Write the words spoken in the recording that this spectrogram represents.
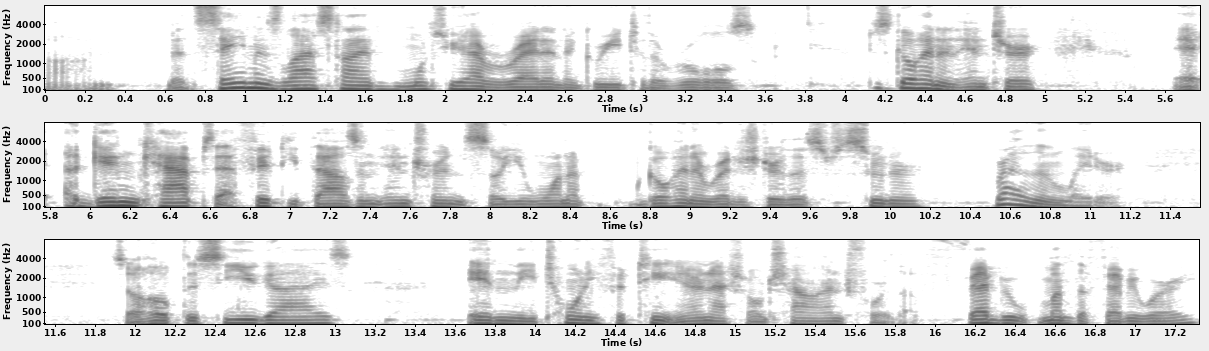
Um, but same as last time, once you have read and agreed to the rules, just go ahead and enter. It, again, caps at 50,000 entrants, so you want to go ahead and register this sooner rather than later. So hope to see you guys in the 2015 International Challenge for the month of February.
